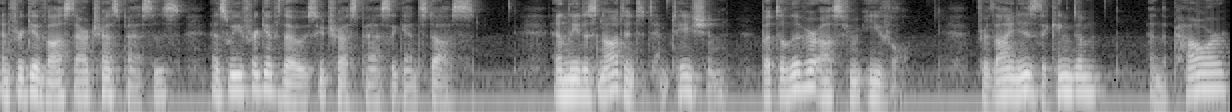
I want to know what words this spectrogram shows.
and forgive us our trespasses, as we forgive those who trespass against us. And lead us not into temptation, but deliver us from evil. For thine is the kingdom, and the power,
